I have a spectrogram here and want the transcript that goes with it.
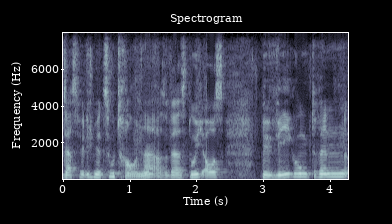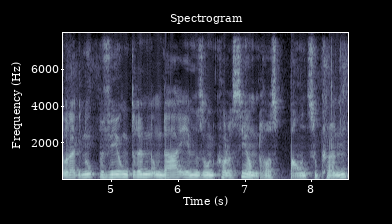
das würde ich mir zutrauen. Ne? Also da ist durchaus Bewegung drin oder genug Bewegung drin, um da eben so ein Kolosseum draus bauen zu können.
